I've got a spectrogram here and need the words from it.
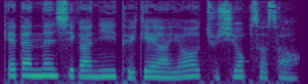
깨닫는 시간이 되게 하여 주시옵소서.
